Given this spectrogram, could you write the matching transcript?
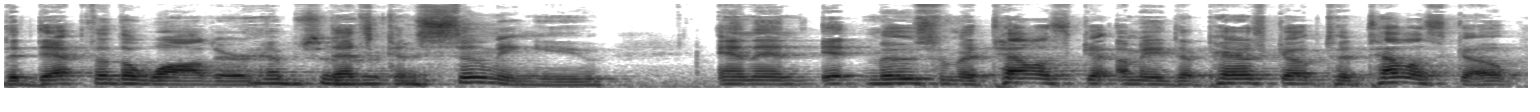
the depth of the water that's consuming you. And then it moves from a telescope i mean the periscope to a telescope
